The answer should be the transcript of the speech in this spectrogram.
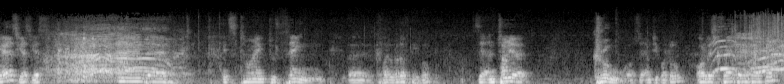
Yes, yes. Yes. And uh, it's time to thank uh, quite a lot of people. The entire crew of the Empty Bottle, always friendly and helpful.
